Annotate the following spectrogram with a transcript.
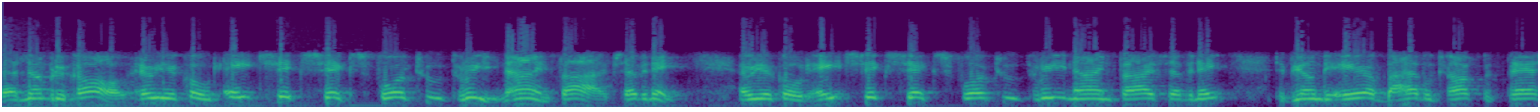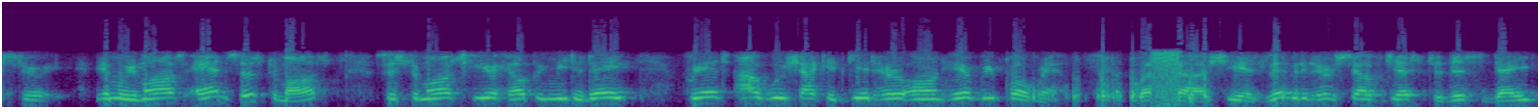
That number to call, area code 866-423-9578. Area code 866-423-9578 to be on the air Bible Talk with Pastor Emery Moss and Sister Moss. Sister Moss here helping me today. Friends, I wish I could get her on every program, but uh, she has limited herself just to this day.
